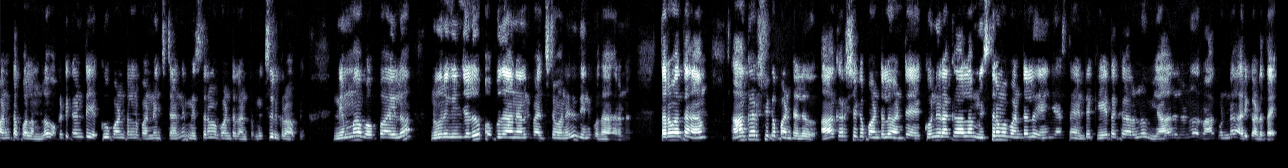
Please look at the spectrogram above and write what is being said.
పంట పొలంలో ఒకటి కంటే ఎక్కువ పంటలను పండించడాన్ని మిశ్రమ పంటలు అంటారు. Mixed cropping. నిమ్మ బొప్పాయిలో నూనె గింజలు పప్పు ధాన్యాలను పెంచడం అనేది దీనికి ఉదాహరణ. తర్వాత ఆకర్షక పంటలు. ఆకర్షక పంటలు అంటే కొన్ని రకాల మిశ్రమ పంటలు ఏం చేస్తాయంటే కీటకాలను వ్యాధులను రాకుండా అరికడతాయి.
